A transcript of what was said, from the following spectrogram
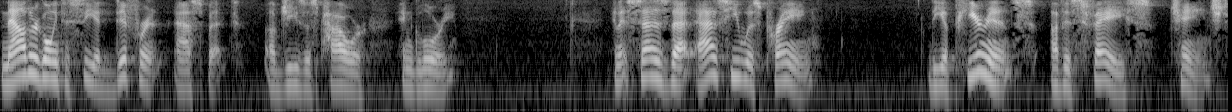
Now they're going to see a different aspect of Jesus' power and glory. And it says that as he was praying, the appearance of his face changed,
